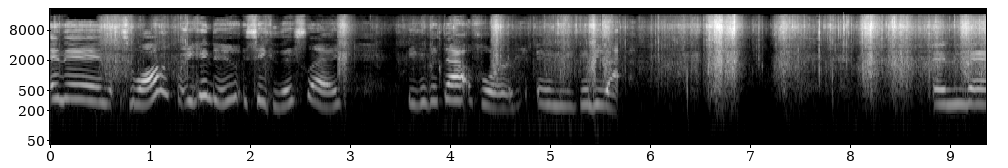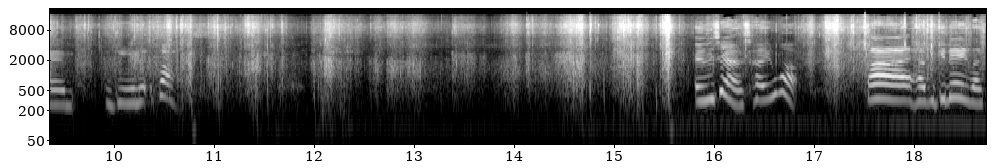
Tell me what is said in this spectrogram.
And then to walk, what you can do is take this leg, you can put that forward, and you can do that. And then doing it fast. And that's how you walk. Bye. Have a good day. Like.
